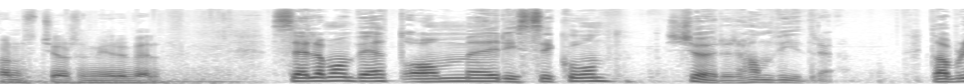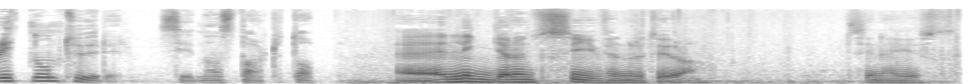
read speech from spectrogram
kan du kjøre så mye du vil. Selv om han vet om risikoen, kjører han videre. Det har blitt noen turer siden han startet opp. Jeg ligger rundt 700 turer siden august.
